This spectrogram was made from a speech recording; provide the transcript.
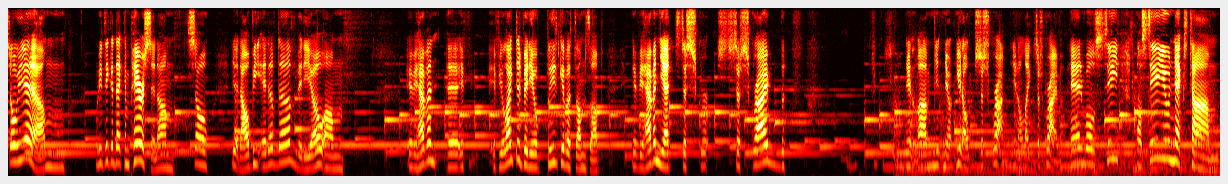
So, yeah, um... What do you think of that comparison? Um, so... Yeah, that'll be it of the video. Um... If you haven't... Uh, if if you liked the video, please give a thumbs up. If you haven't yet, subscribe. You know, um, you know, you know, subscribe. You know, like subscribe, and we'll see. I'll see you next time.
